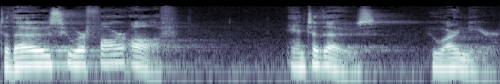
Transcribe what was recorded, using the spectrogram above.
to those who are far off and to those who are near.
